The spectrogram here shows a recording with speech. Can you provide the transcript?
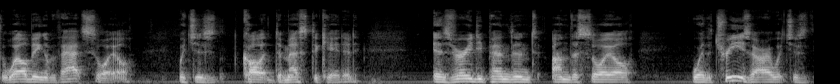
the well-being of that soil, which is call it domesticated, is very dependent on the soil where the trees are, which is,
